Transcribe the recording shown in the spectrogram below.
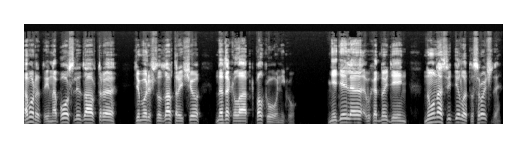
а может и на послезавтра, тем более, что завтра еще на доклад к полковнику. Неделя, выходной день, но у нас ведь дело-то срочное.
